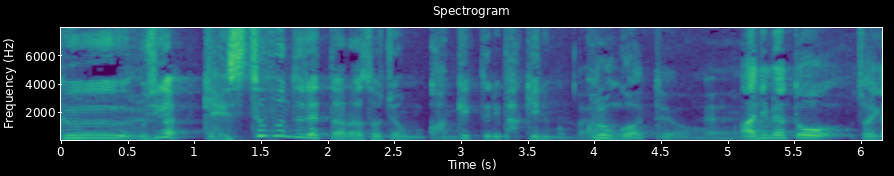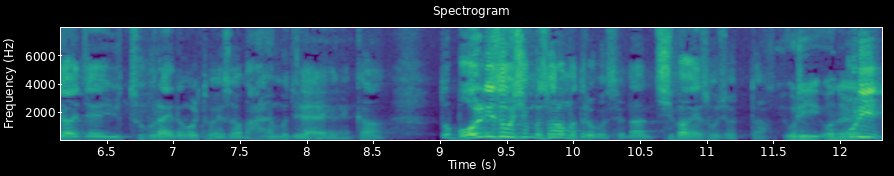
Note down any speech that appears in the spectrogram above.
그, 우리가 게스트 분들에 따라서 좀 관객들이 바뀌는 건가요? 그런 것 같아요. 네. 아니면 또 저희가 이제 유튜브나 이런 걸 통해서 많은 분들이 네. 알게 되니까 또 멀리서 오신 분 손 한번 들어보세요. 난 지방에서 오셨다. 우리 오늘 우리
